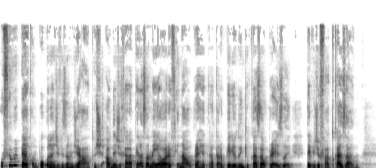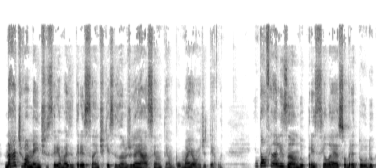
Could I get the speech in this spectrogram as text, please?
O filme peca um pouco na divisão de atos, ao dedicar apenas a meia hora final para retratar o período em que o casal Presley teve de fato casado. Narrativamente, seria mais interessante que esses anos ganhassem um tempo maior de tela. Então, finalizando, Priscila é, sobretudo,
